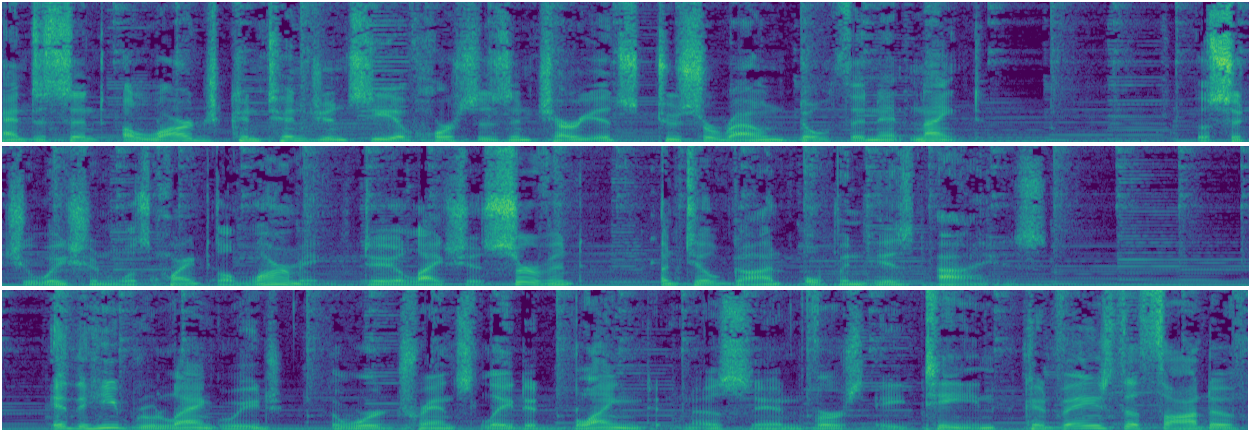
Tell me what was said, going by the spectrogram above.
and to send a large contingency of horses and chariots to surround Dothan at night. The situation was quite alarming to Elisha's servant until God opened his eyes. In the Hebrew language, the word translated blindness in verse 18 conveys the thought of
